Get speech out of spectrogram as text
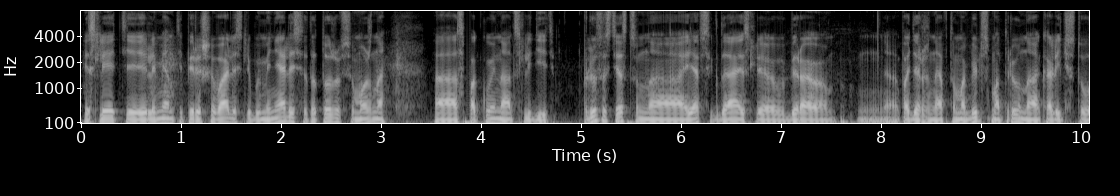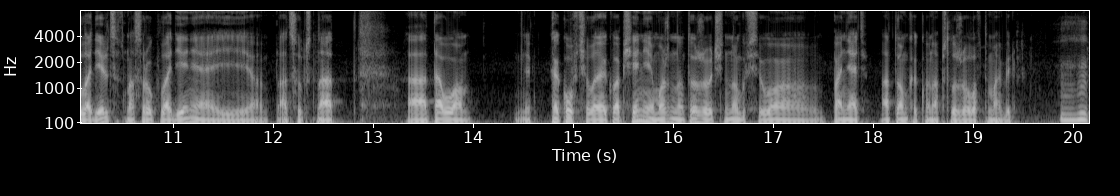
Если эти элементы перешивались либо менялись, это тоже все можно а, спокойно отследить. Плюс, естественно, я всегда, если выбираю подержанный автомобиль, смотрю на количество владельцев, на срок владения и, от, собственно, от, от того, каков человек в общении, можно тоже очень много всего понять о том, как он обслуживал автомобиль. Угу.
